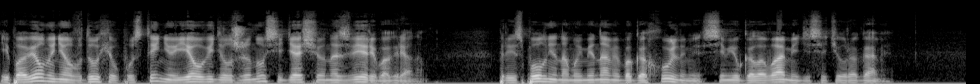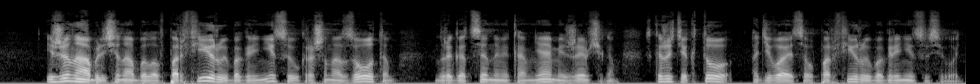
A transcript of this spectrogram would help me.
И повел меня в духе в пустыню, и я увидел жену, сидящую на звере багряном, преисполненном именами богохульными, с семью головами и десятью рогами. И жена облечена была в парфиру и багряницу и украшена золотом, драгоценными камнями и жемчугом. Скажите, кто одевается в парфиру и багряницу сегодня?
